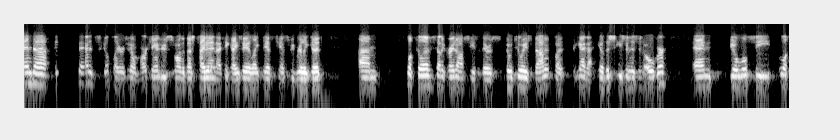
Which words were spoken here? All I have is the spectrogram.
and uh, added skill players. You know, Mark Andrews is one of the best tight end. I think Isaiah Likely has a chance to be really good. Um, look, Philadelphia's had a great offseason. There's no two ways about it. But again, you know, this season isn't over, and you know, we'll see. Look,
